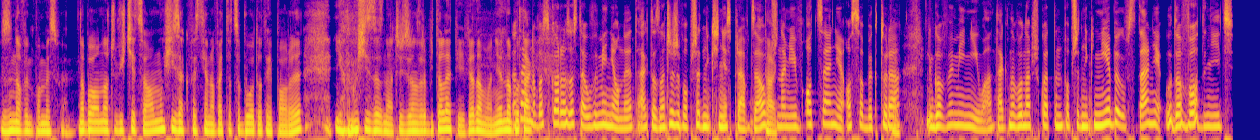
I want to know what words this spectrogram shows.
z nowym pomysłem. No bo on oczywiście co? Musi zakwestionować to, co było do tej pory i on musi zaznaczyć, że on zrobi to lepiej, wiadomo, nie? No, no bo tak, tak, no bo skoro został wymieniony, tak, to znaczy, że poprzednik się nie sprawdzał, tak. przynajmniej w ocenie osoby, która tak. go wymieniła, tak? No bo na przykład ten poprzednik nie był w stanie udowodnić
